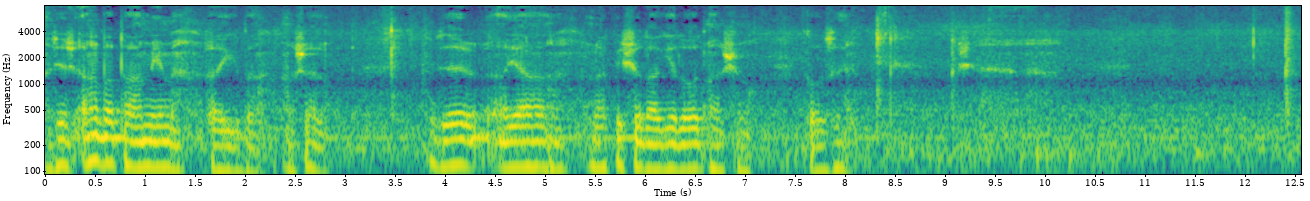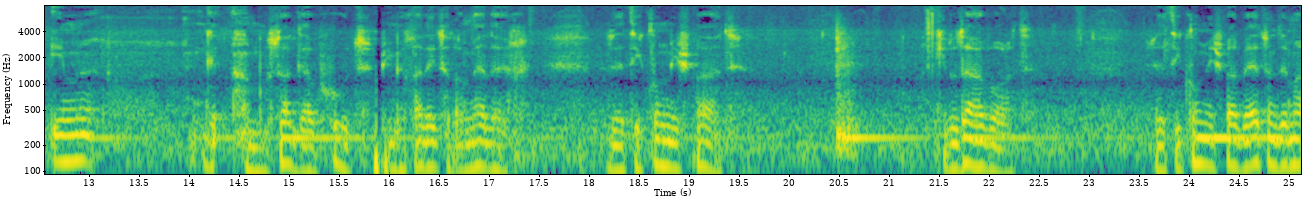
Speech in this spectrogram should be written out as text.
אז יש ארבע פעמים ויגבה. עכשיו, זה היה רק בשביל להגיד עוד משהו, כל זה. אם המושג גבהות, במיוחד אצל המלך, זה תיקון משפט, כאילו זה הוורד. שזה תיקון משפט, בעצם זה מה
